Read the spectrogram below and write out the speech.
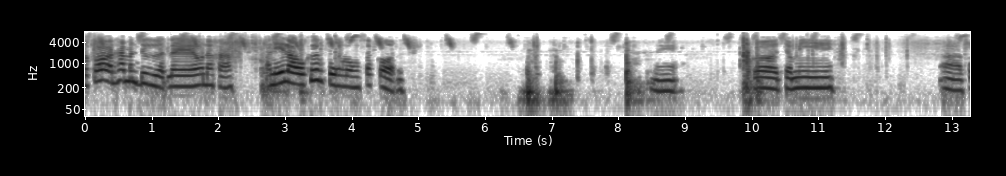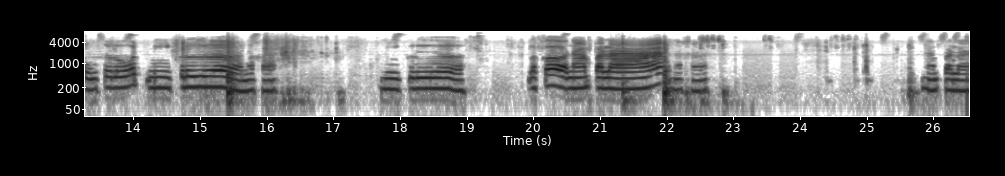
แล้วก็ถ้ามันเดือดแล้วนะคะ อันนี้เราเครื่องปรุงลงซะก่อนนี่ ก็จะมีผงชูรสมีเกลือนะคะ มีเกลือ แล้วก็น้ำปลานะคะ น้ำปลา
